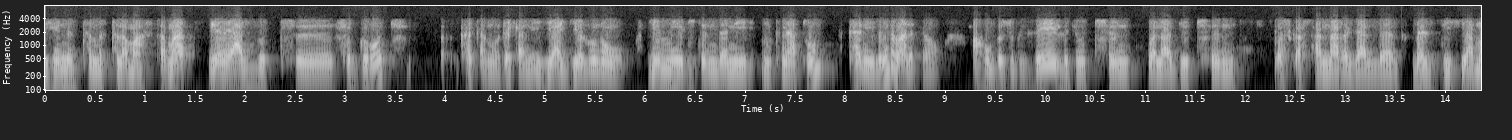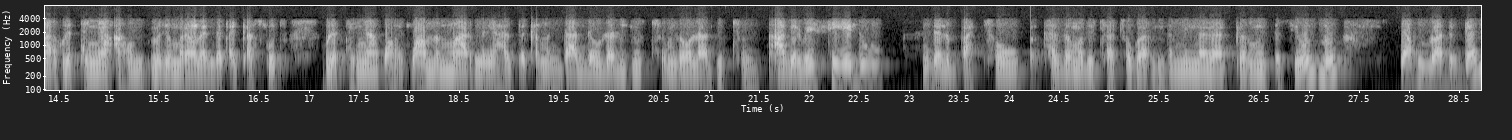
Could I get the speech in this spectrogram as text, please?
ይህንን ትምህርት ለማስተማር ያሉት ችግሮች ከቀን ወደ ቀን እያየሉ ነው የሚሄዱት እንደኔ ምክንያቱም ከኔ ልምድ ማለት ነው አሁን ብዙ ጊዜ ልጆችን ወላጆችን ቀስቀሳ እናደርጋለን። በዚህ የአማር ሁለተኛ አሁን መጀመሪያው ላይ እንደጠቀስኩት ሁለተኛ ቋንቋ መማር ምን ያህል ጥቅም እንዳለው ለልጆችም ለወላጆችም አገር ቤት ሲሄዱም እንደ ልባቸው ከዘመዶቻቸው ጋር እንደሚነጋገሩ እንደዚህ ሁሉ ያ ሁሉ አድርገን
